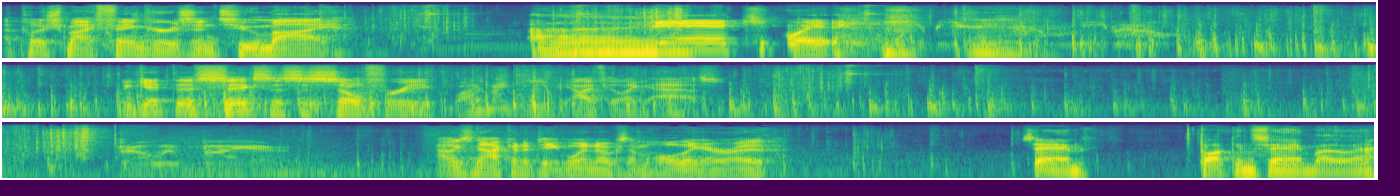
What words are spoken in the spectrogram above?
I push my fingers into my. I... Dick. Wait. We get this six. This is so free. Why does my I feel like ass? Throwing fire. Now he's not gonna pick window because I'm holding it right. Same. Fucking same, by the way.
